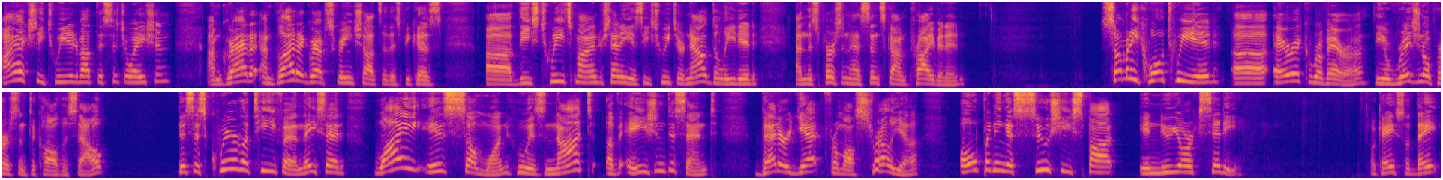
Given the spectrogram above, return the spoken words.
I actually tweeted about this situation. I'm glad I'm glad I grabbed screenshots of this because uh, these tweets, my understanding is these tweets are now deleted and this person has since gone privated. Somebody quote tweeted uh, Eric Rivera, the original person to call this out. This is Queer Latifah, and they said, Why is someone who is not of Asian descent, better yet from Australia, opening a sushi spot in New York City? Okay, so they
